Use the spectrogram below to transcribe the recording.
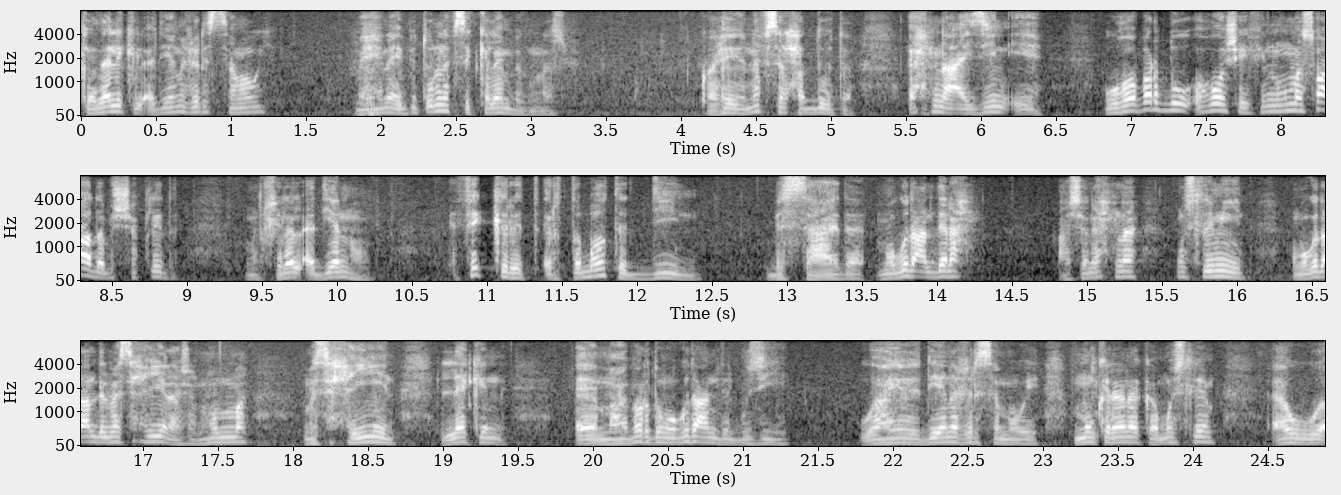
كذلك الأديان غير السماوية. ما هنا بتقول نفس الكلام بالمناسبة. كويس. هي نفس الحدوتة. إحنا عايزين إيه؟ وهو برضو هو شايفين إن هم سعداء بالشكل ده. من خلال أديانهم. فكرة ارتباط الدين بالسعادة موجود عندنا إحنا. عشان إحنا مسلمين وموجود عند المسيحيين عشان هم مسيحيين. لكن آه، ما هي برضو موجود عند البوذيين وهي ديانه غير سماوية. ممكن أنا كمسلم أو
